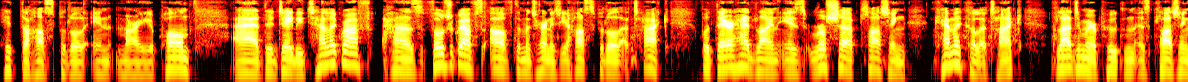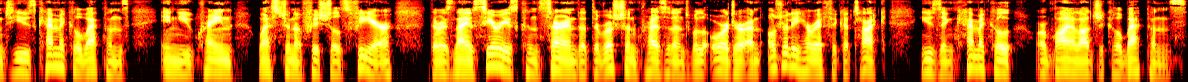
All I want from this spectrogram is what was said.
hit the hospital in Mariupol. Uh, the Daily Telegraph has photographs of the maternity hospital attack, but their headline is Russia plotting chemical attack. Vladimir Putin is plotting to use chemical weapons in Ukraine, Western officials fear. There is now serious concern that the Russian president will order an utterly horrific attack using chemical or biological weapons.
